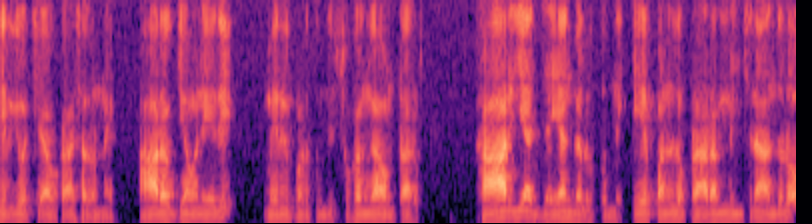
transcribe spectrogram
తిరిగి వచ్చే అవకాశాలు ఉన్నాయి. ఆరోగ్యం అనేది మెరుగుపడుతుంది సుఖంగా ఉంటారు. కార్య జయం కలుగుతుంది. ఏ పనులు ప్రారంభించినా అందులో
